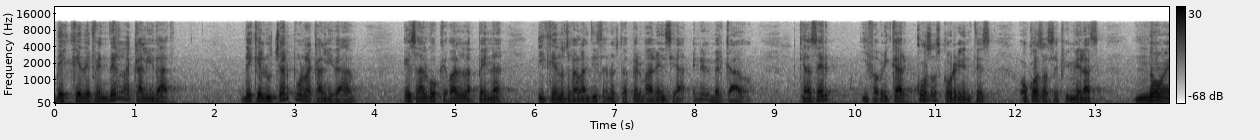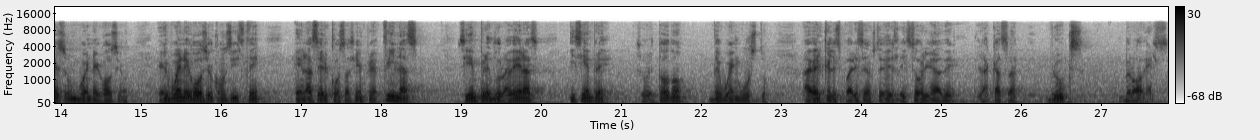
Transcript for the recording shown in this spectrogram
de que defender la calidad, de que luchar por la calidad es algo que vale la pena y que nos garantiza nuestra permanencia en el mercado. Que hacer y fabricar cosas corrientes o cosas efímeras no es un buen negocio. El buen negocio consiste en hacer cosas siempre finas, siempre duraderas y siempre, sobre todo, de buen gusto. A ver qué les parece a ustedes la historia de la casa Brooks Brothers.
